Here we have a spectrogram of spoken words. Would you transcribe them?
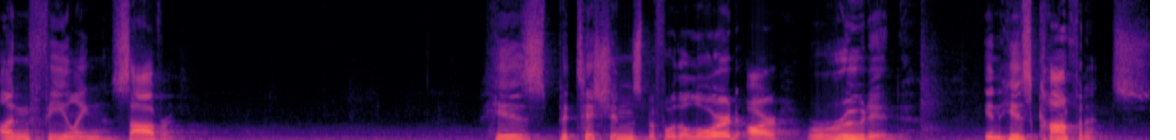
unfeeling sovereign. His petitions before the Lord are rooted in his confidence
